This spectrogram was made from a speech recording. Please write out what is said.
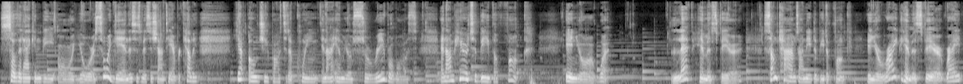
so that I can be all yours. So again, this is Mrs. Shantae Amber Kelly, your OG Bossed Up Queen, and I am your cerebral boss. And I'm here to be the funk in your what? Left hemisphere. Sometimes I need to be the funk in your right hemisphere, right?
